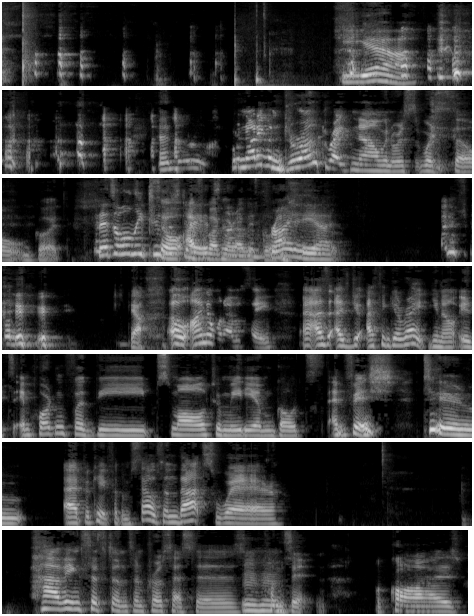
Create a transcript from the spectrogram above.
yeah. and we're, we're, not even drunk right now, and we're we're so good. And it's only Tuesday. So I forgot it's where I was going. Friday yet. Yeah. Oh, I know what I was saying. As, as I think you're right. You know, it's important for the small to medium goats and fish to advocate for themselves, and that's where having systems and processes mm-hmm. comes in because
